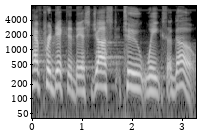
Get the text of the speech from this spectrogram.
have predicted this just two weeks ago.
